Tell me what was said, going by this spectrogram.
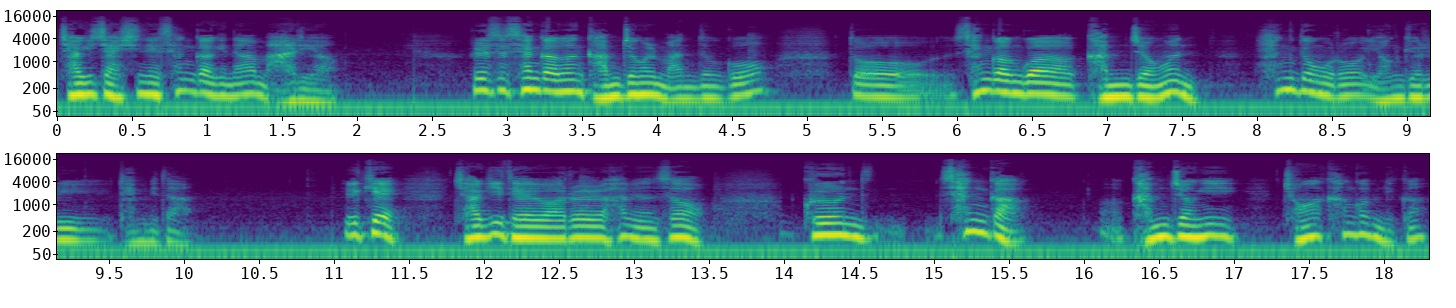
자기 자신의 생각이나 말이요. 그래서 생각은 감정을 만들고 또 생각과 감정은 행동으로 연결이 됩니다. 이렇게 자기 대화를 하면서 그런 생각, 감정이 정확한 겁니까?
